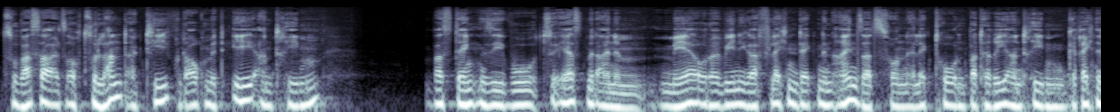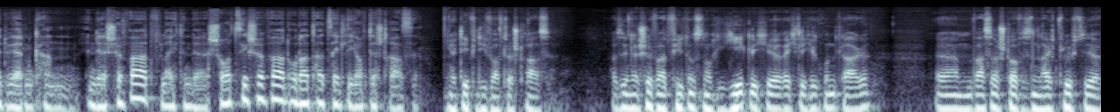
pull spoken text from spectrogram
zu Wasser als auch zu Land aktiv und auch mit E-Antrieben. Was denken Sie, wo zuerst mit einem mehr oder weniger flächendeckenden Einsatz von Elektro- und Batterieantrieben gerechnet werden kann? In der Schifffahrt, vielleicht in der Shortsea-Schifffahrt oder tatsächlich auf der Straße? Ja, definitiv auf der Straße. Also in der Schifffahrt fehlt uns noch jegliche rechtliche Grundlage. Ähm, Wasserstoff ist ein leicht flüchtiger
